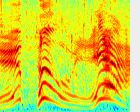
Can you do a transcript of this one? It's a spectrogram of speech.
Yep. Oh, yeah.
